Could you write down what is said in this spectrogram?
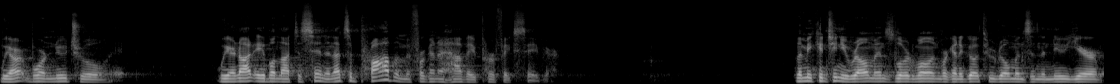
We aren't born neutral. We are not able not to sin. And that's a problem if we're going to have a perfect Savior. Let me continue Romans. Lord willing, we're going to go through Romans in the new year,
